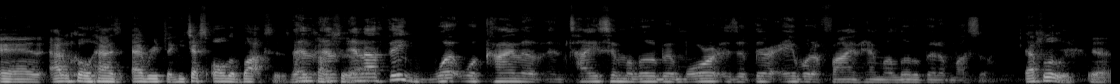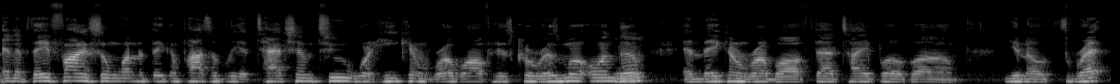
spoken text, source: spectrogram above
and adam cole has everything he checks all the boxes when and, it comes and, to and that. I think what would kind of entice him a little bit more is if they're able to find him a little bit of muscle. Absolutely, yeah. And if they find someone that they can possibly attach him to where he can rub off his charisma on them Mm-hmm. and they can rub off that type of, um, you know, threat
